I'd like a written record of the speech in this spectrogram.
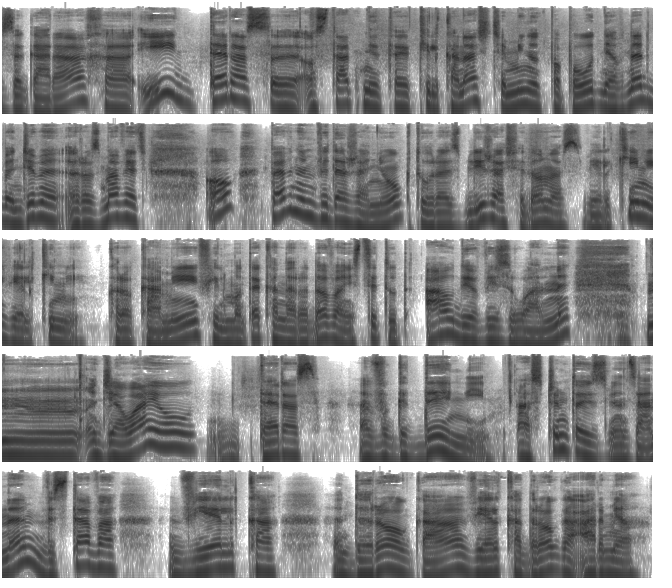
zegarach. I teraz e, ostatnie te kilkanaście minut popołudnia wnet będziemy rozmawiać o pewnym wydarzeniu, które zbliża się do nas wielkimi, wielkimi krokami. Filmoteka Narodowa, Instytut Audiowizualny mm, działają teraz w Gdyni. A z czym to jest związane? Wystawa Wielka Droga, Wielka Droga Armia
